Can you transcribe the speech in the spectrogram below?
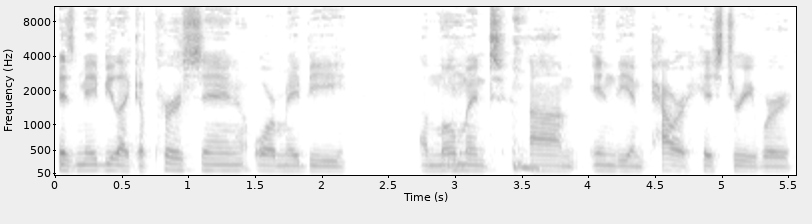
is maybe like a person or maybe a moment um, in the Empower history where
